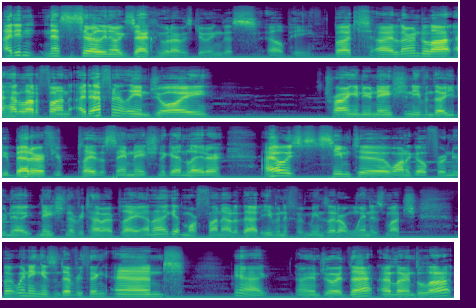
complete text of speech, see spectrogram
I didn't necessarily know exactly what I was doing this LP, but I learned a lot, I had a lot of fun. I definitely enjoy trying a new nation, even though you do better if you play the same nation again later. I always seem to want to go for a new na nation every time I play, and I get more fun out of that, even if it means I don't win as much. But winning isn't everything, and yeah, I, I enjoyed that. I learned a lot,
